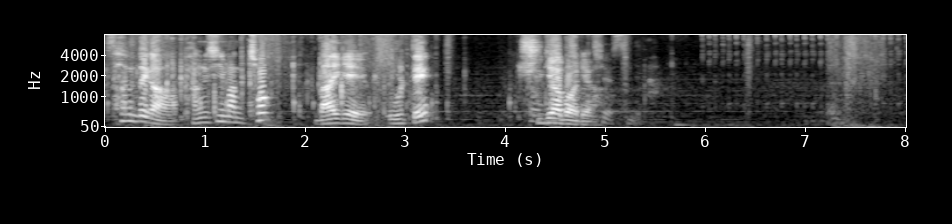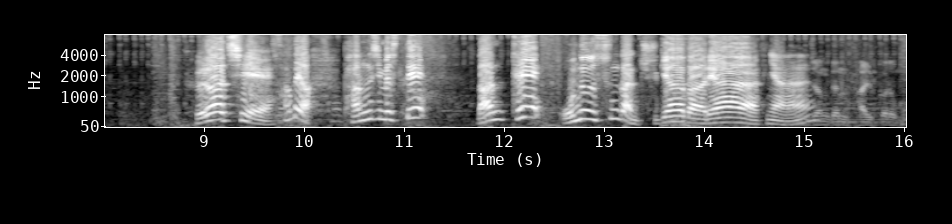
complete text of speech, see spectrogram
상대가 방심한 척 나에게 올 때 죽여버려. 그렇지. 상대가 방심했을 때 나한테 오는 순간 죽여버려. 그냥. 안정된 발걸음으로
